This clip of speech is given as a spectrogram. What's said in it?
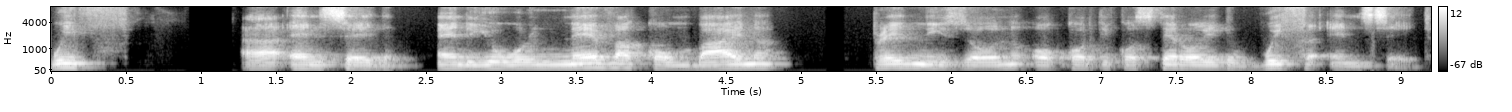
with uh, NSAID, and you will never combine prednisone or corticosteroid with NSAID.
